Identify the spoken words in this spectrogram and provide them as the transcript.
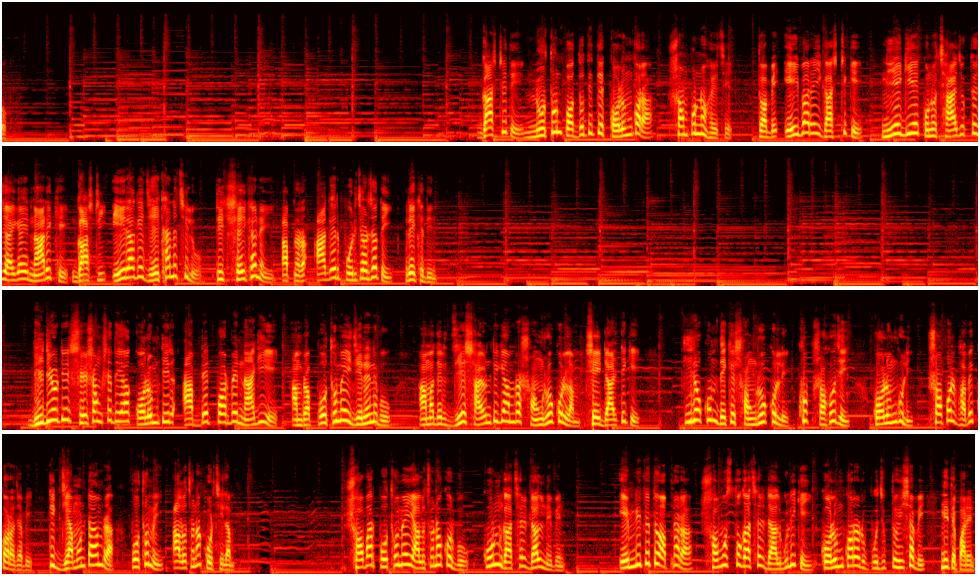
গাছটিতে নতুন পদ্ধতিতে কলম করা সম্পূর্ণ হয়েছে। তবে এইবার এই গাছটিকে নিয়ে গিয়ে কোনো ছায়াযুক্ত জায়গায় না রেখে গাছটি এর আগে যেখানে ছিল, ঠিক সেইখানেই আপনারা আগের পরিচর্যাতেই রেখে দিন। ভিডিওটির শেষ অংশে দেওয়া কলমটির আপডেট পর্বে না গিয়ে আমরা প্রথমেই জেনে নেব আমাদের যে সায়নটিকে আমরা সংগ্রহ করলাম, সেই ডালটিকে কীরকম দেখে সংগ্রহ করলে খুব সহজেই কলমগুলি সফলভাবে করা যাবে। ঠিক যেমনটা আমরা প্রথমেই আলোচনা করছিলাম। সবার প্রথমেই আলোচনা করব কোন গাছের ডাল নেবেন। এমনিতে তো আপনারা সমস্ত গাছের ডালগুলিকেই কলম করার উপযুক্ত হিসাবে নিতে পারেন।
